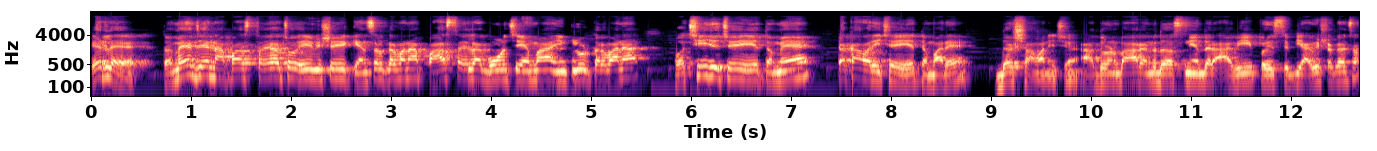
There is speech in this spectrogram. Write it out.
એટલે તમે જે નાપાસ થયા છો એ વિષય કેન્સલ કરવાના, પાસ થયેલા ગુણ છે એમાં ઇન્ક્લુડ કરવાના. પછી જ છે એ તમે ટકાવારી છે એ તમારે દર્શાવવાની છે. આ ધોરણ બાર અને દસની અંદર આવી પરિસ્થિતિ આવી શકે છે.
